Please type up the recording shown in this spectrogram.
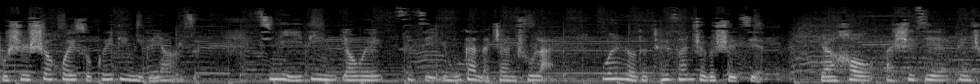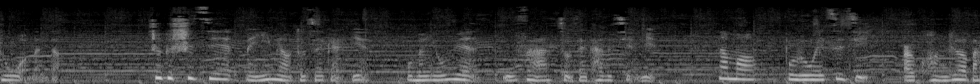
不是社会所规定你的样子。”请你一定要为自己勇敢的站出来，温柔地推翻这个世界，然后把世界变成我们的。这个世界每一秒都在改变，我们永远无法走在它的前面。那么，不如为自己而狂热吧。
